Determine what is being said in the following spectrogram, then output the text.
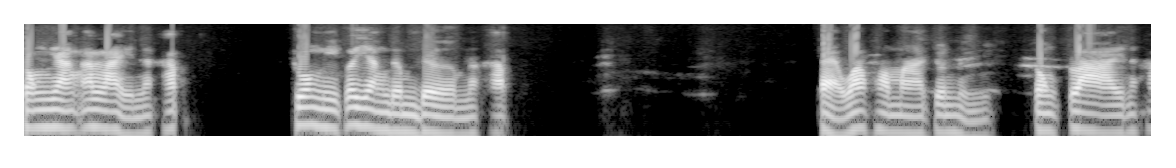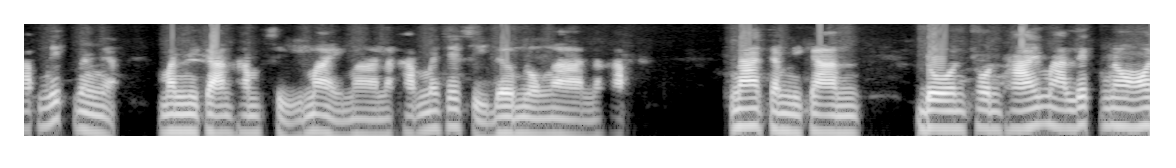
ตรงยางอะไหล่นะครับ ช่วงนี้ก็ยังเดิมๆนะครับ แต่ว่าพอมาจนถึงตรงปลายนะครับ นิดนึงเนี่ย มันมีการทำสีใหม่มานะครับ ไม่ใช่สีเดิมโรงงานนะครับ น่าจะมีการ โดนชนท้ายมาเล็กน้อย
